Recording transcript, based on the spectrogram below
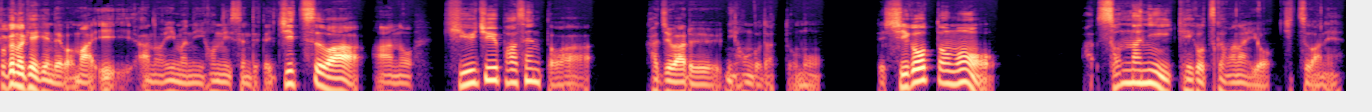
僕の経験では、まあ、いあの今日本に住んでて、実は、あの、90%はカジュアル日本語だと思う。で、仕事も、あそんなに敬語使わないよ、実はね。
